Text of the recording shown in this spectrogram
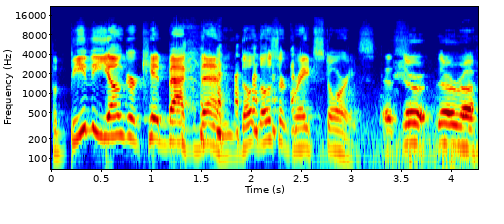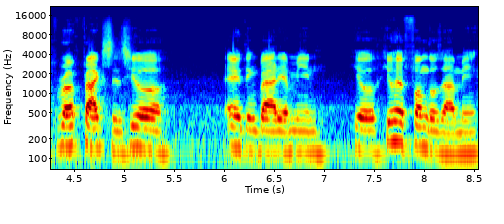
but be the younger kid back then. those are great stories. They're they're rough, rough practices. He'll anything bad. I mean, he'll he'll hit fungos at me.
